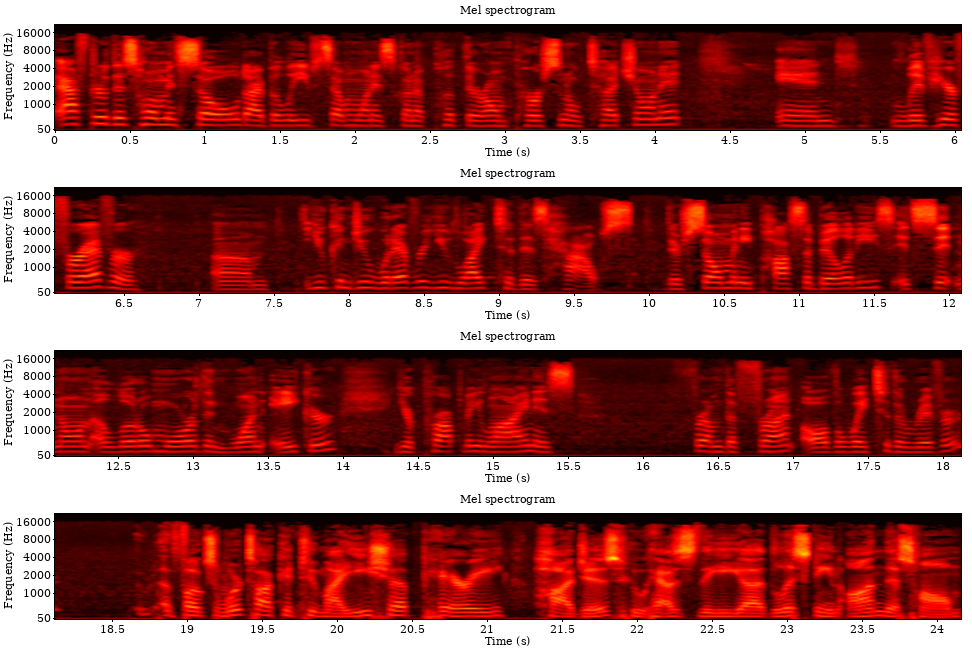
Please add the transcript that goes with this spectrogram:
After this home is sold, I believe someone is going to put their own personal touch on it and live here forever. Um, you can do whatever you like to this house. There's so many possibilities. It's sitting on a little more than one acre. Your property line is from the front all the way to the river folks, we're talking to Maisha Perry Hodges, who has the uh, listing on this home.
